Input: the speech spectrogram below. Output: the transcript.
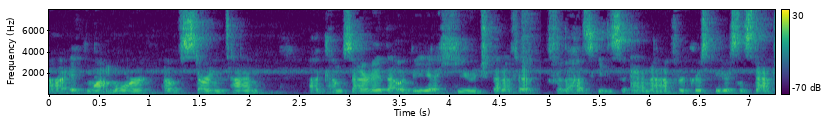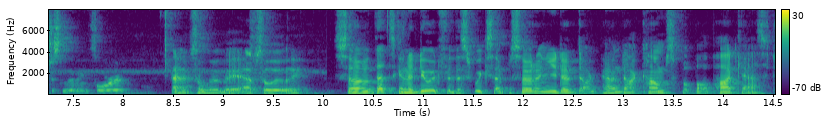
uh, if not more, of starting time. Uh, come Saturday, that would be a huge benefit for the Huskies and uh, for Chris Petersen's staff just moving forward. Absolutely, absolutely. So that's going to do it for this week's episode on UWDawgpound.com's football podcast.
